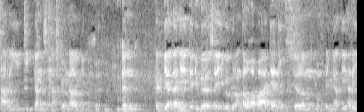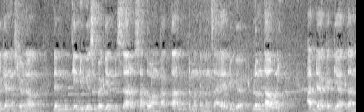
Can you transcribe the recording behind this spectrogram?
Hari Ikan Nasional gitu mbak. Dan kegiatannya itu juga saya juga kurang tahu apa aja nih dalam memperingati Hari Ikan Nasional. Dan mungkin juga sebagian besar satu angkatan teman-teman saya juga belum tahu nih ada kegiatan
